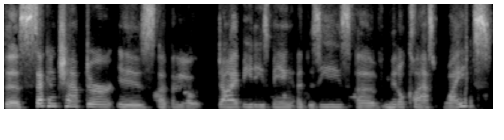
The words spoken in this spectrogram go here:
the second chapter is about diabetes being a disease of middle class whites.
